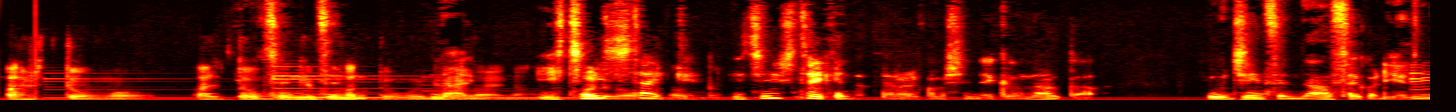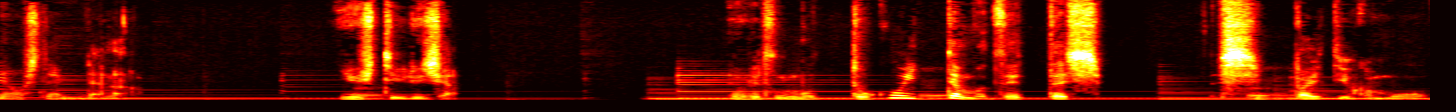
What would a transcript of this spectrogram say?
あると思う。あると思う全然ない。一日体験一日体験だったらあるかもしれないけど、なんか、人生何歳からやり直したいみたいな、言う人いるじゃん。でも別にもうどこ行っても絶対し、失敗っていうかも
